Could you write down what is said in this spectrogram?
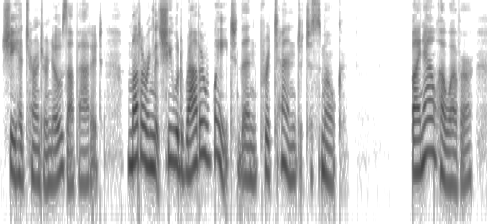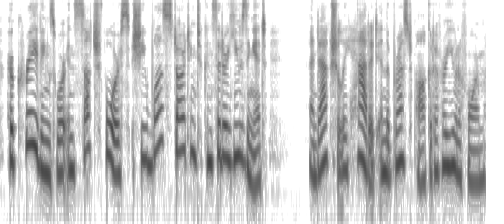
She had turned her nose up at it, muttering that she would rather wait than pretend to smoke. By now, however, her cravings were in such force she was starting to consider using it, and actually had it in the breast pocket of her uniform.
